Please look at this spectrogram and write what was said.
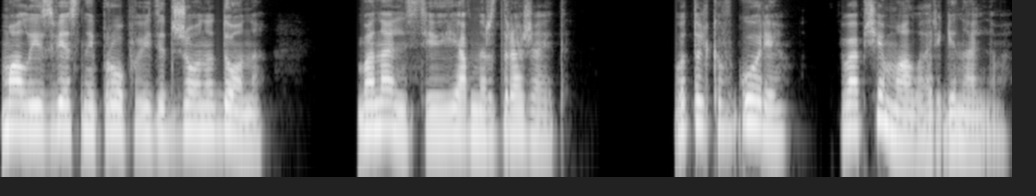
малоизвестной проповеди Джона Дона. Банальность ее явно раздражает. Вот только в горе вообще мало оригинального.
